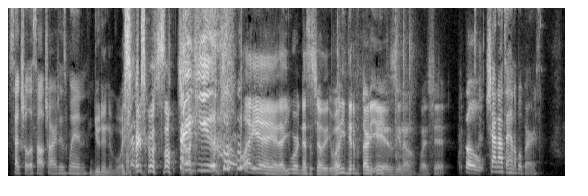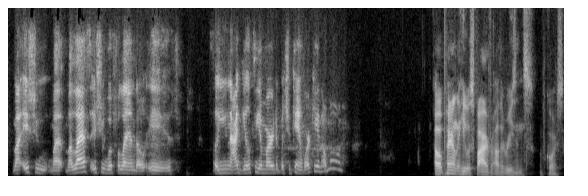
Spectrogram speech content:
sexual assault charges when. You didn't avoid sexual assault. charges. Thank you. like, yeah, yeah, that you weren't necessarily. Well, he did it for thirty years, you know. But shit. So Shout out to Hannibal Buress. My issue, my my last issue with Philando is so you're not guilty of murder, but you can't work here no more. Oh, apparently he was fired for other reasons. Of course.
